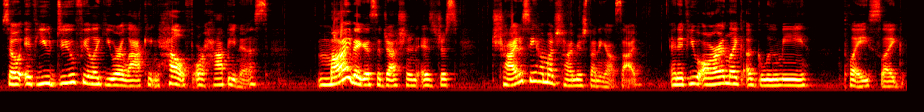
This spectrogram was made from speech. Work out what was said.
So if you do feel like you are lacking health or happiness, my biggest suggestion is just try to see how much time you're spending outside. And if you are in like a gloomy place, like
